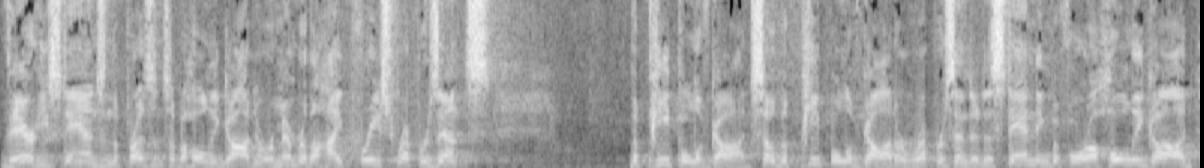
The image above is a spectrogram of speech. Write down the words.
There he stands in the presence of a holy God. Now remember, the high priest represents the people of God. So the people of God are represented as standing before a holy God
